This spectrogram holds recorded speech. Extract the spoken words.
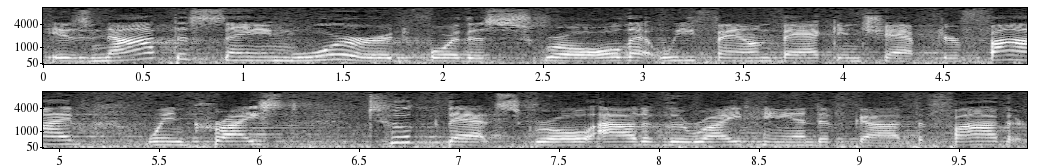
is not the same word for the scroll that we found back in chapter 5 when Christ took that scroll out of the right hand of God the Father.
